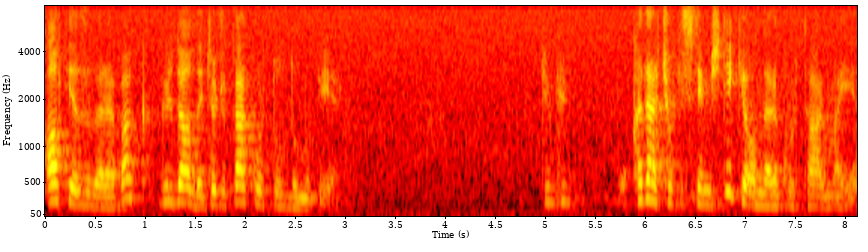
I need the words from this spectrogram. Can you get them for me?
alt yazılara bak, Güldal'da çocuklar kurtuldu mu diye. Çünkü o kadar çok istemişti ki onları kurtarmayı.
